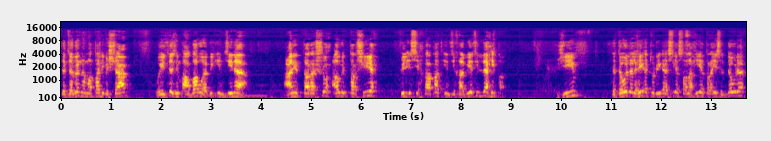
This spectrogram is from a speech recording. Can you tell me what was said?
تتبنى مطالب الشعب ويلتزم أعضاؤها بالامتناع عن الترشح أو الترشيح في الاستحقاقات الانتخابية اللاحقة. جيم تتولى الهيئة الرئاسية صلاحية رئيس الدولة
